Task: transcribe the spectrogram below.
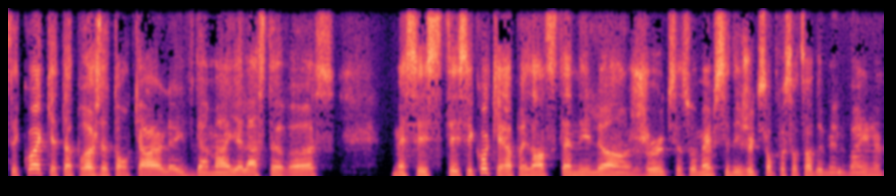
c'est quoi que t'approches de ton cœur, là, évidemment, il y a Last of Us. Mais c'est quoi qui représente cette année-là en jeu, que ce soit même si c'est des jeux qui sont pas sortis en 2020?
